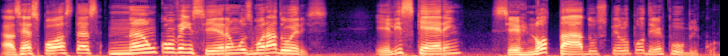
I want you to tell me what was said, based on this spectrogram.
As respostas não convenceram os moradores. Eles querem ser notados pelo poder público.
